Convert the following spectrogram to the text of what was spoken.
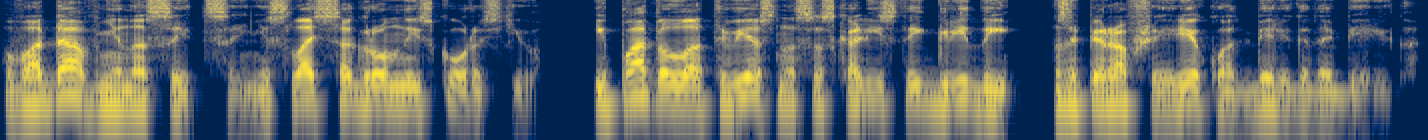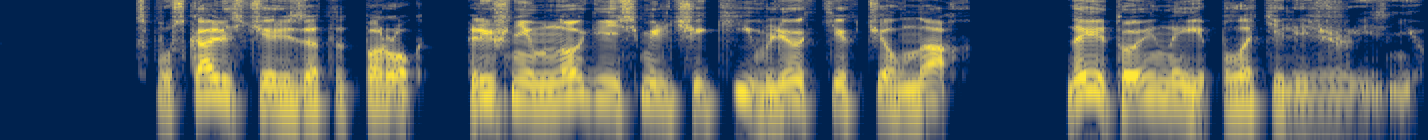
Вода в ненасытце неслась с огромной скоростью и падала отвесно со скалистой гряды, запиравшей реку от берега до берега. Спускались через этот порог лишь немногие смельчаки в легких челнах, да и то иные платились жизнью.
